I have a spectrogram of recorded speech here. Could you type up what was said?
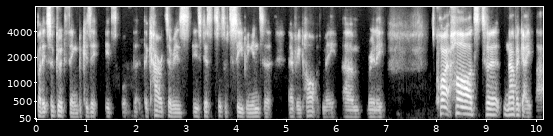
but it's a good thing because it, it's the, the character is, is just sort of seeping into every part of me, um, really." Quite hard to navigate that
